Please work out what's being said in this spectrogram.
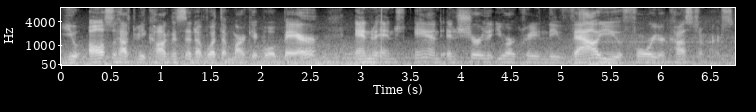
you also have to be cognizant of what the market will bear and, and, and ensure that you are creating the value for your customers.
